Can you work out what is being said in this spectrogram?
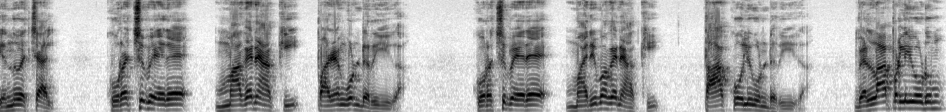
എന്ന് വെച്ചാൽ കുറച്ചു പേരെ മകനാക്കി പഴം കൊണ്ടെറിയുക. കുറച്ചു പേരെ മരുമകനാക്കി താക്കോൽ കൊണ്ടെറിയുക. വെള്ളാപ്പള്ളിയോടും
